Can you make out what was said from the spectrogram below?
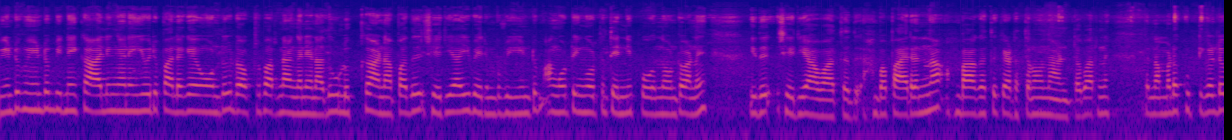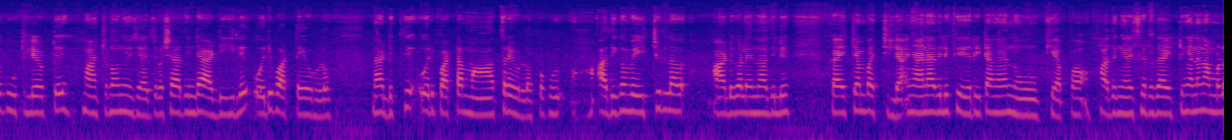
വീണ്ടും വീണ്ടും പിന്നെ ഈ കാലിങ്ങനെ ഈ ഒരു പലക കൊണ്ട് ഡോക്ടർ പറഞ്ഞ അങ്ങനെയാണ്. അത് ഉളുക്കാണ്. അപ്പോൾ അത് ശരിയായി വരുമ്പോൾ വീണ്ടും അങ്ങോട്ടും ഇങ്ങോട്ടും തെന്നി പോകുന്നതുകൊണ്ടാണ് ഇത് ശരിയാവാത്തത്. അപ്പോൾ പരന്ന ഭാഗത്ത് കിടത്തണമെന്നാണ് കേട്ടോ പറഞ്ഞ്. ഇപ്പം നമ്മുടെ കുട്ടികളുടെ കൂട്ടിലോട്ട് മാറ്റണമെന്ന് വിചാരിച്ചു. പക്ഷേ അതിന്റെ അടിയിൽ ഒരു പട്ടയേ ഉള്ളൂ. നടുക്ക് ഒരു പട്ട മാത്രമേ ഉള്ളൂ. അപ്പോൾ അധികം വെയിറ്റുള്ള ആടുകളെയൊന്നും അതിൽ കയറ്റാൻ പറ്റില്ല. ഞാനതിൽ കയറിയിട്ട് അങ്ങനെ നോക്കി. അപ്പോൾ അതിങ്ങനെ ചെറുതായിട്ട് ഇങ്ങനെ നമ്മൾ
